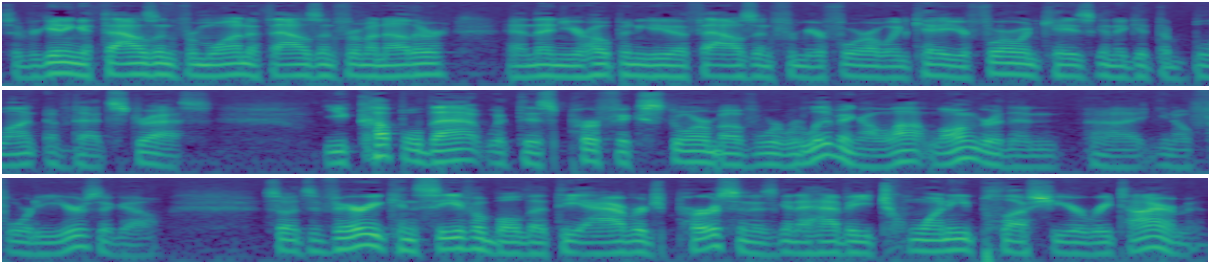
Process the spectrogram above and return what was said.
So if you're getting a thousand from one, a thousand from another, and then you're hoping to get a thousand from your 401k, your 401k is going to get the blunt of that stress. You couple that with this perfect storm of we're living a lot longer than uh, you know 40 years ago. So it's very conceivable that the average person is going to have a 20 plus year retirement.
